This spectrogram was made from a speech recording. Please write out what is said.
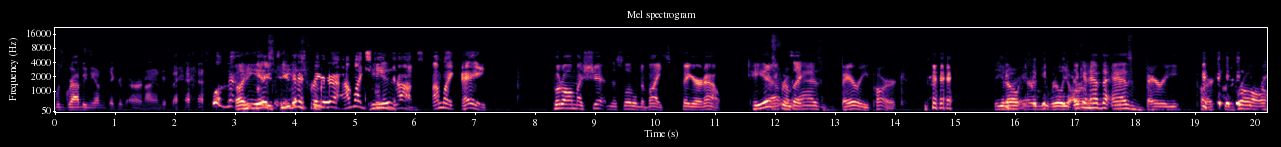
was grabbing the Undertaker's urn. I understand. Well, no, Well, he guys, is- You he guys figure it out. I'm like Steve Jobs. I'm like, hey, put all my shit in this little device. Figure it out. He is Yeah, from it's like- Asbury Park. You know, Aaron, you really are. They could have the Asbury Park brawl.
